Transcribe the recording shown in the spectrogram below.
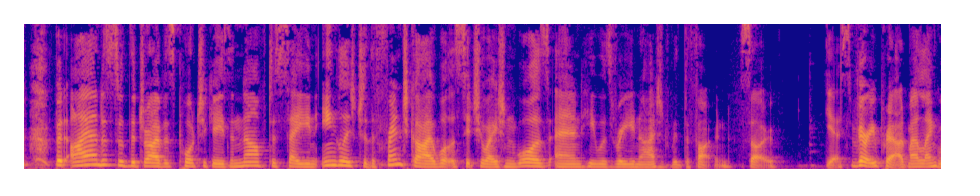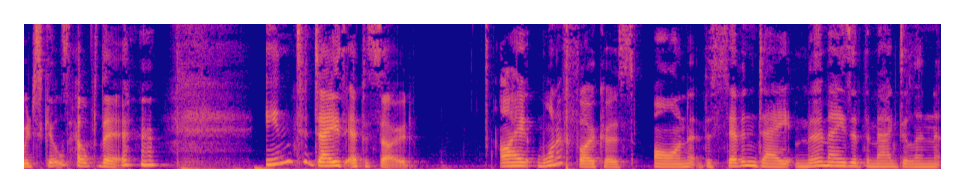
but I understood the driver's Portuguese enough to say in English to the French guy what the situation was, and he was reunited with the phone. So, yes, very proud. My language skills helped there. in today's episode, I want to focus on the seven day Mermaids of the Magdalene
